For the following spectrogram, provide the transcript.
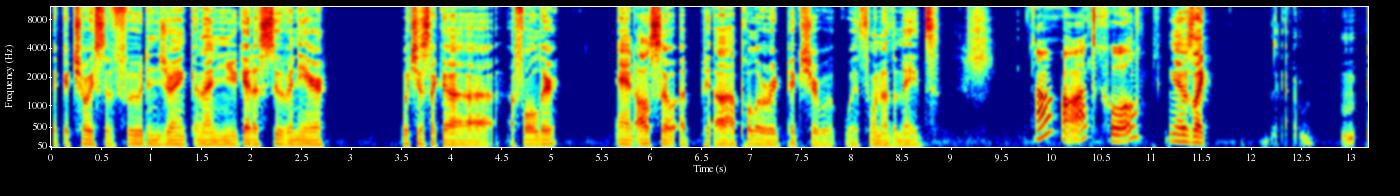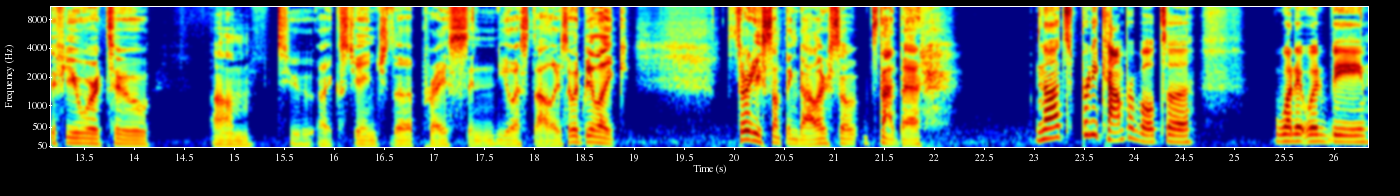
like a choice of food and drink, and then you get a souvenir, which is like a a folder, and also a, a Polaroid picture w- with one of the maids. Oh, that's cool. Yeah, it was like if you were to um to uh, exchange the price in US dollars, it would be like 30 something dollars, so it's not bad. No, it's pretty comparable to what it would be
